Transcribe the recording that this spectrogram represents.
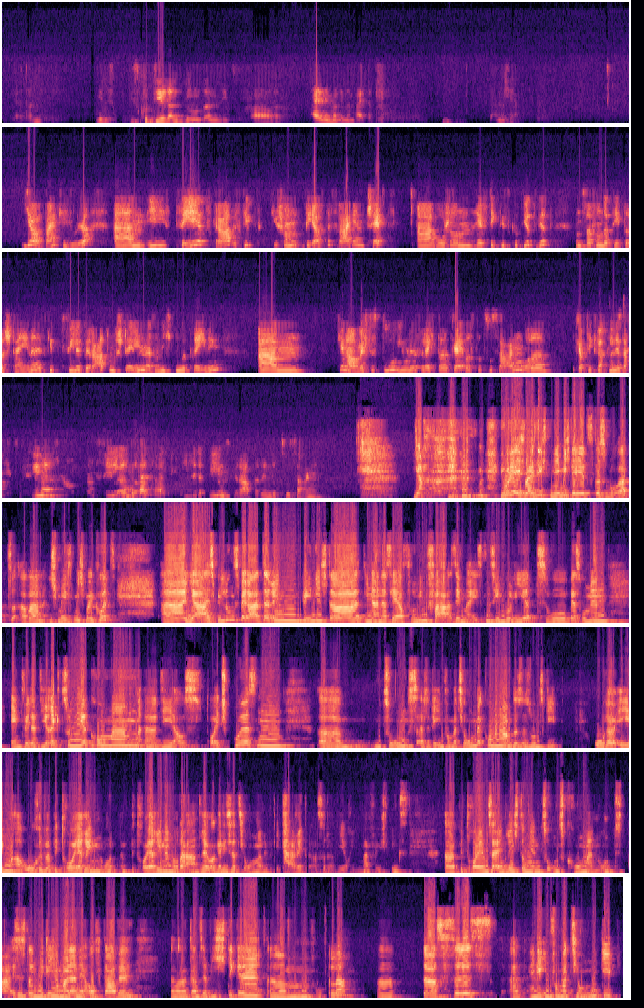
mit Diskutierenden und an die Zuschauer oder Teilnehmerinnen weitergeben. Danke. Ja, danke Julia. Ähm, ich sehe jetzt gerade, es gibt schon die erste Frage im Chat, äh, wo schon heftig diskutiert wird, und zwar von der Petra Steiner. Es gibt viele Beratungsstellen, also nicht nur Training. Ähm, genau, möchtest du, Julia, vielleicht da gleich was dazu sagen? Oder ich glaube, die Christine ja, weiß ganz viel also als Perspektive der Bildungsberaterin dazu sagen. Ja, Julia, ich weiß nicht, nehme ich dir jetzt das Wort, aber ich melde mich mal kurz. Äh, ja, als Bildungsberaterin bin ich da in einer sehr frühen Phase meistens involviert, wo Personen entweder direkt zu mir kommen, äh, die aus Deutschkursen äh, zu uns, also die Information bekommen haben, dass es uns gibt, oder eben auch über Betreuerinnen, Betreuerinnen oder andere Organisationen, über die Caritas oder wie auch immer, Flüchtlingsbetreuungseinrichtungen zu uns kommen. Und da ist es dann wirklich einmal eine Aufgabe, äh, ganz eine wichtige, ähm, äh, dass es äh, eine Information gibt,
